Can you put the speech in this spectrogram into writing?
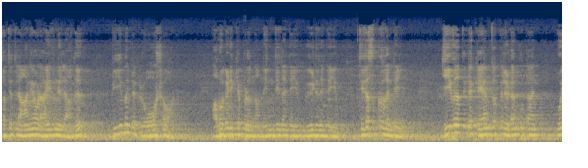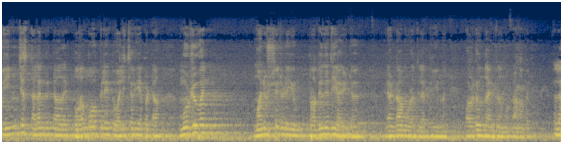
സത്യത്തിൽ ആനയോടായിരുന്നില്ല അത് ഭീമന്റെ രോഷമാണ്. അവഗണിക്കപ്പെടുന്ന നിന്ദിതന്റെയും പീഡിതന്റെയും തിരസ്കൃതന്റെയും ജീവിതത്തിന്റെ കേന്ദ്രത്തിൽ ഇടം കുത്താൻ ഒരു ഇഞ്ച് സ്ഥലം കിട്ടാതെ പുറമ്പോക്കിലേക്ക് വലിച്ചെറിയപ്പെട്ട മുഴുവൻ മനുഷ്യരുടെയും പ്രതിനിധിയായിട്ട് രണ്ടാം ഊഴത്തിലെ ഭീമൻ വളരുന്നതായിട്ട് നമുക്ക് കാണാൻ പറ്റും. അല്ല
